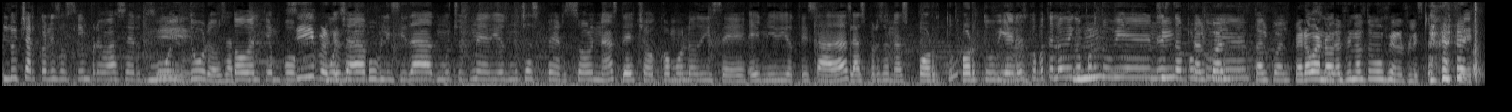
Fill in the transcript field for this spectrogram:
luchar con eso siempre va a ser muy duro, o sea, todo el tiempo Sí, mucha publicidad, muchos medios, muchas personas, de hecho, como lo dice en Idiotizadas, las personas por tu, por tu bien, es como te lo digo, por tu bien, Sí, esto por tal tu cual, bien. tal cual. Pero bueno, al final tuvo un final feliz.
